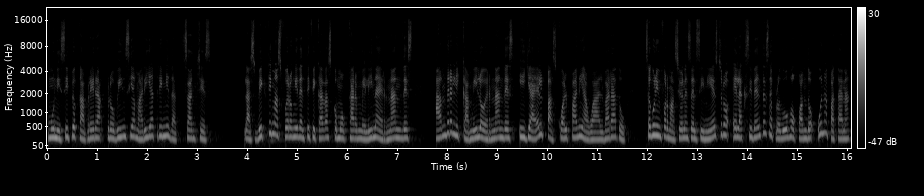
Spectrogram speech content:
municipio Cabrera, provincia María Trinidad Sánchez. Las víctimas fueron identificadas como Carmelina Hernández, Andreli Camilo Hernández y Yael Pascual Paniagua Alvarado. Según informaciones del siniestro, el accidente se produjo cuando una patana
